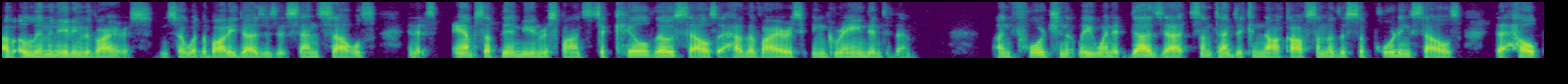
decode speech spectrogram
of eliminating the virus. And so what the body does is it sends cells and it amps up the immune response to kill those cells that have the virus ingrained into them. Unfortunately, when it does that, sometimes it can knock off some of the supporting cells that help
